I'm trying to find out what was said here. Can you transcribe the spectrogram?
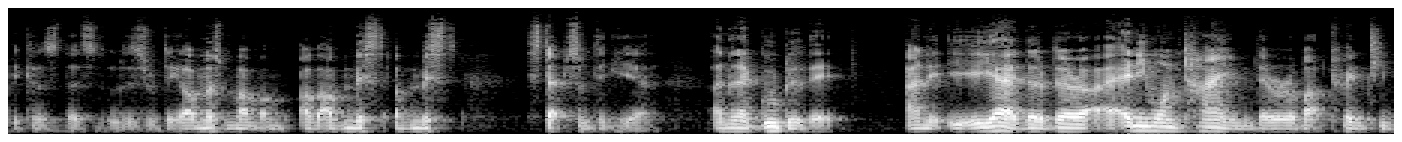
because that's, that's ridiculous. I must, I've missed, I've missed, stepped something here, and then I googled it, and it, yeah, there, there are, at any one time there are about twenty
